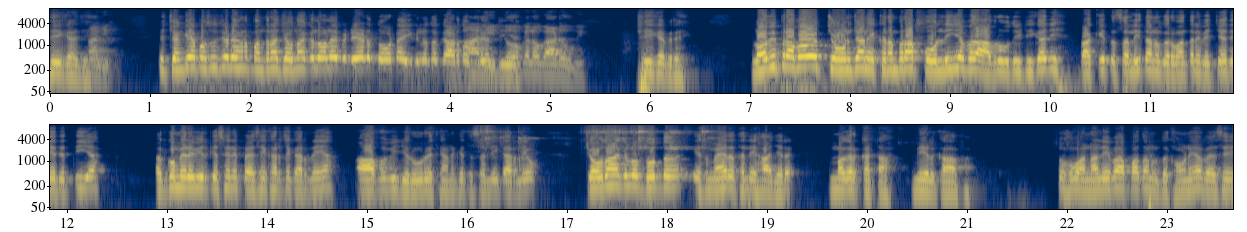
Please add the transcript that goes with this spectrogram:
ਠੀਕ ਆ ਜੀ। ਹਾਂਜੀ। ਵੀ ਚੰਗੇ ਪਸ਼ੂ ਜਿਹੜੇ ਹੁਣ 15 14 ਕਿਲੋ ਵਾਲੇ ਵੀ 1.5 2 2.5 ਕਿਲੋ ਤੋਂ ਗਾੜ ਤੋਂ ਉੱਪਰ ਹੁੰਦੀ 2 ਆ ਕਿਲੋ ਗਾੜ ਹੋਊਗੀ। ਠੀਕ ਹੈ ਵੀਰੇ। ਲਓ ਵੀ ਭਰਾਵੋ ਚੋਣ ਜਾਣ ਇੱਕ ਨੰਬਰ ਆ ਪੋਲੀ ਆ ਬਰਾਬਰੂ ਦੀ ਠੀਕ ਆ ਜੀ। ਬਾਕੀ ਤਸੱਲੀ ਤੁਹਾਨੂੰ ਗੁਰਵੰਤ ਨੇ ਵਿੱਚੇ ਦੇ ਦਿੱਤੀ ਆ। ਅੱਗੋਂ ਮੇਰੇ ਵੀਰ ਕਿਸੇ ਨੇ ਪੈਸੇ ਖਰਚ ਕਰਨੇ ਆ ਆਪ ਵੀ ਜਰੂਰ ਇੱਥੇ ਆਣ ਕੇ ਤਸੱਲੀ ਕਰ ਲਿਓ। 14 ਕਿਲੋ ਦੁੱਧ ਇਸ ਮਹਿ ਦੇ ਥੱਲੇ ਹਾਜ਼ਰ ਮਗਰ ਕਟਾ ਮੇਲ ਕਾਫ। ਸੋ ਹਵਾਨਾ ਲੇਵਾ ਆਪਾਂ ਤੁਹਾਨੂੰ ਦਿਖਾਉਣੇ ਆ ਵੈਸੇ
